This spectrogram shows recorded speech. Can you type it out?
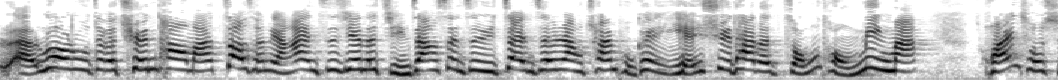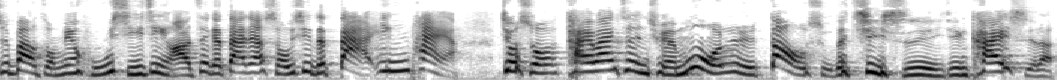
呃落入这个圈套吗？造成两岸之间的紧张，甚至于战争，让川普可以延续他的总统命吗？环球时报总编胡锡进啊，这个大家熟悉的大鹰派啊，就说台湾政权末日倒数的计时已经开始了，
